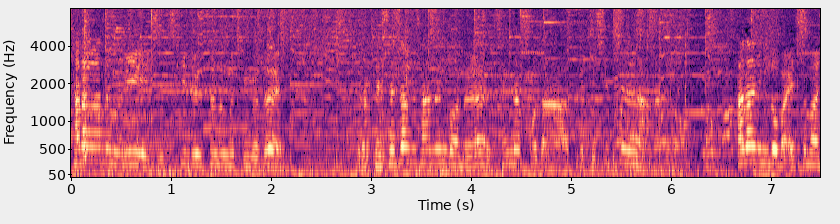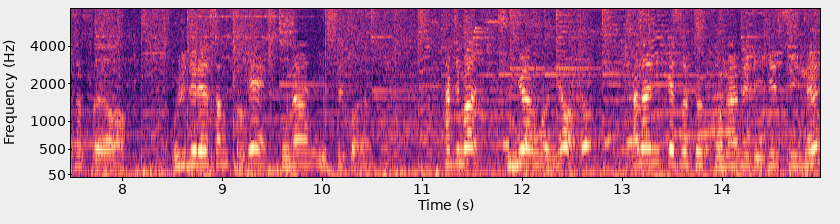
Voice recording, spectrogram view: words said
사랑하는 우리 룩스키들 초능부 친구들 이렇게 세상 사는 거는 생각보다 그렇게 쉽지는 않아요 하나님도 말씀하셨어요 우리들의 삶 속에 고난이 있을 거라고 하지만 중요한 건요 하나님께서 그 고난을 이길 수 있는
